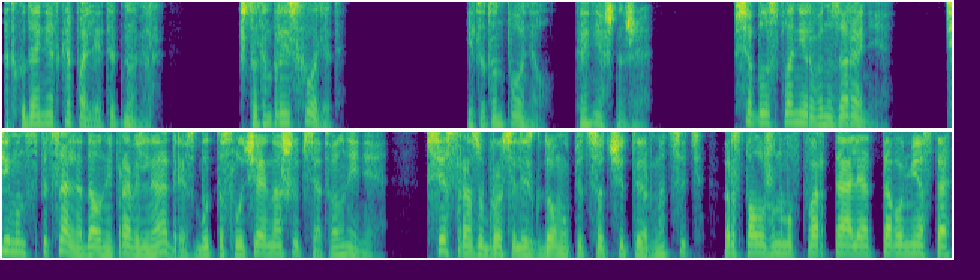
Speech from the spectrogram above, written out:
Откуда они откопали этот номер? Что там происходит? И тут он понял. Конечно же. Все было спланировано заранее. Тимон специально дал неправильный адрес, будто случайно ошибся от волнения. Все сразу бросились к дому 514, расположенному в квартале от того места,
